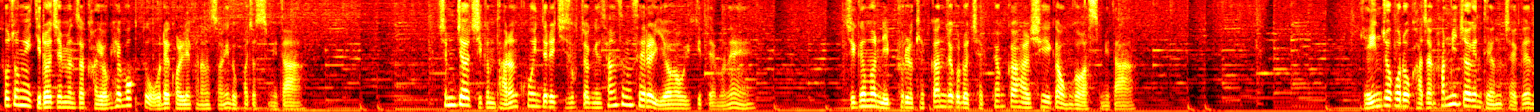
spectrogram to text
소송이 길어지면서 가격 회복도 오래 걸릴 가능성이 높아졌습니다. 심지어 지금 다른 코인들이 지속적인 상승세를 이어가고 있기 때문에 지금은 리플을 객관적으로 재평가할 시기가 온 것 같습니다. 개인적으로 가장 합리적인 대응책은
